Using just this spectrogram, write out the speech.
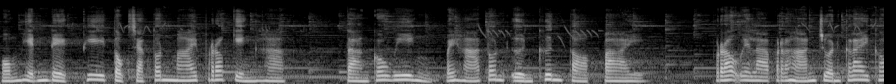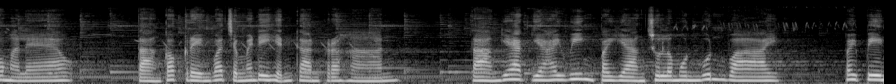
ผมเห็นเด็กที่ตกจากต้นไม้เพราะกิ่งหัก ต่างก็วิ่งไปหาต้นอื่นขึ้นต่อไป เพราะเวลาประหารจวนใกล้เข้ามาแล้ว ต่างก็เกรงว่าจะไม่ได้เห็นการประหาร ต่างแยกย้ายวิ่งไปอย่างชุลมุนวุ่นวาย ไปปีน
